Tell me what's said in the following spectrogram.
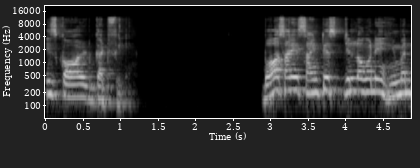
is called gut feeling बहुत सारे साइंटिस्ट जिन लोगों ने ह्यूमन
